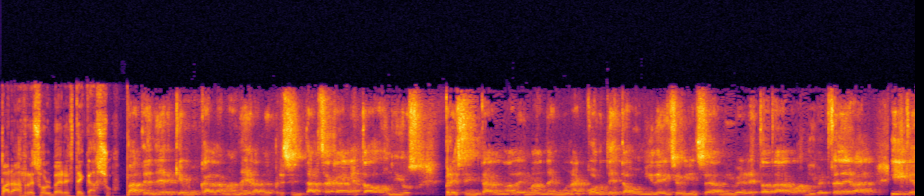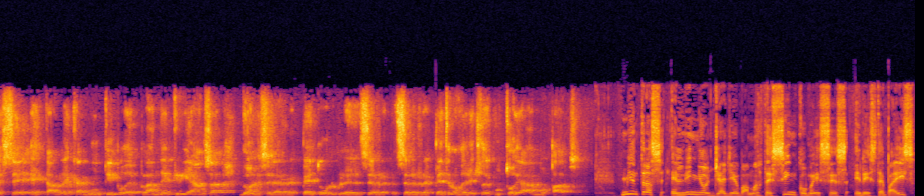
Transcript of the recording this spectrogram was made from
para resolver este caso. Va a tener que buscar la manera de presentarse acá en Estados Unidos, presentar una demanda en una corte estadounidense, bien sea a nivel estatal o a nivel federal, y que se establezca algún tipo de plan de crianza donde se le, respeto, se, se le respete los derechos de custodia a ambos padres. Mientras el niño ya lleva más de cinco meses en este país,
